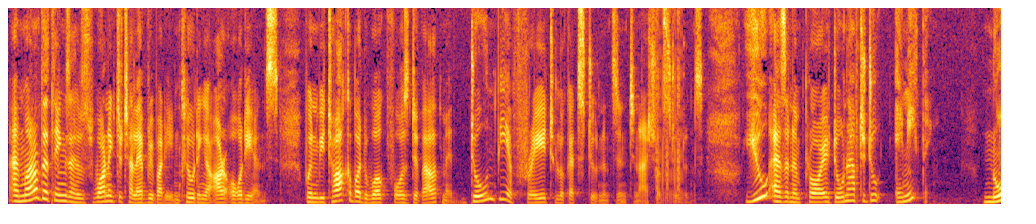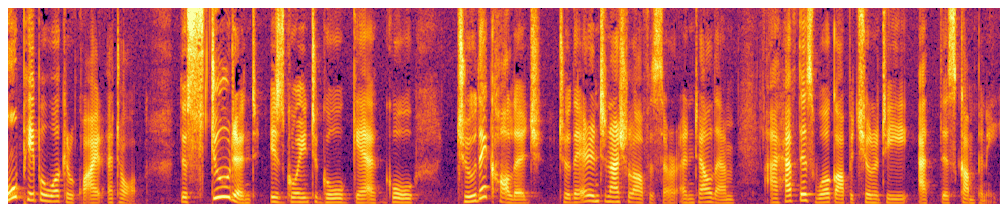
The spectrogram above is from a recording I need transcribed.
And one of the things I was wanting to tell everybody, including our audience, when we talk about workforce development, don't be afraid to look at students, international students. You, as an employer, don't have to do anything, no paperwork required at all. The student is going to go get, go to their college, to their international officer, and tell them, I have this work opportunity at this company.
